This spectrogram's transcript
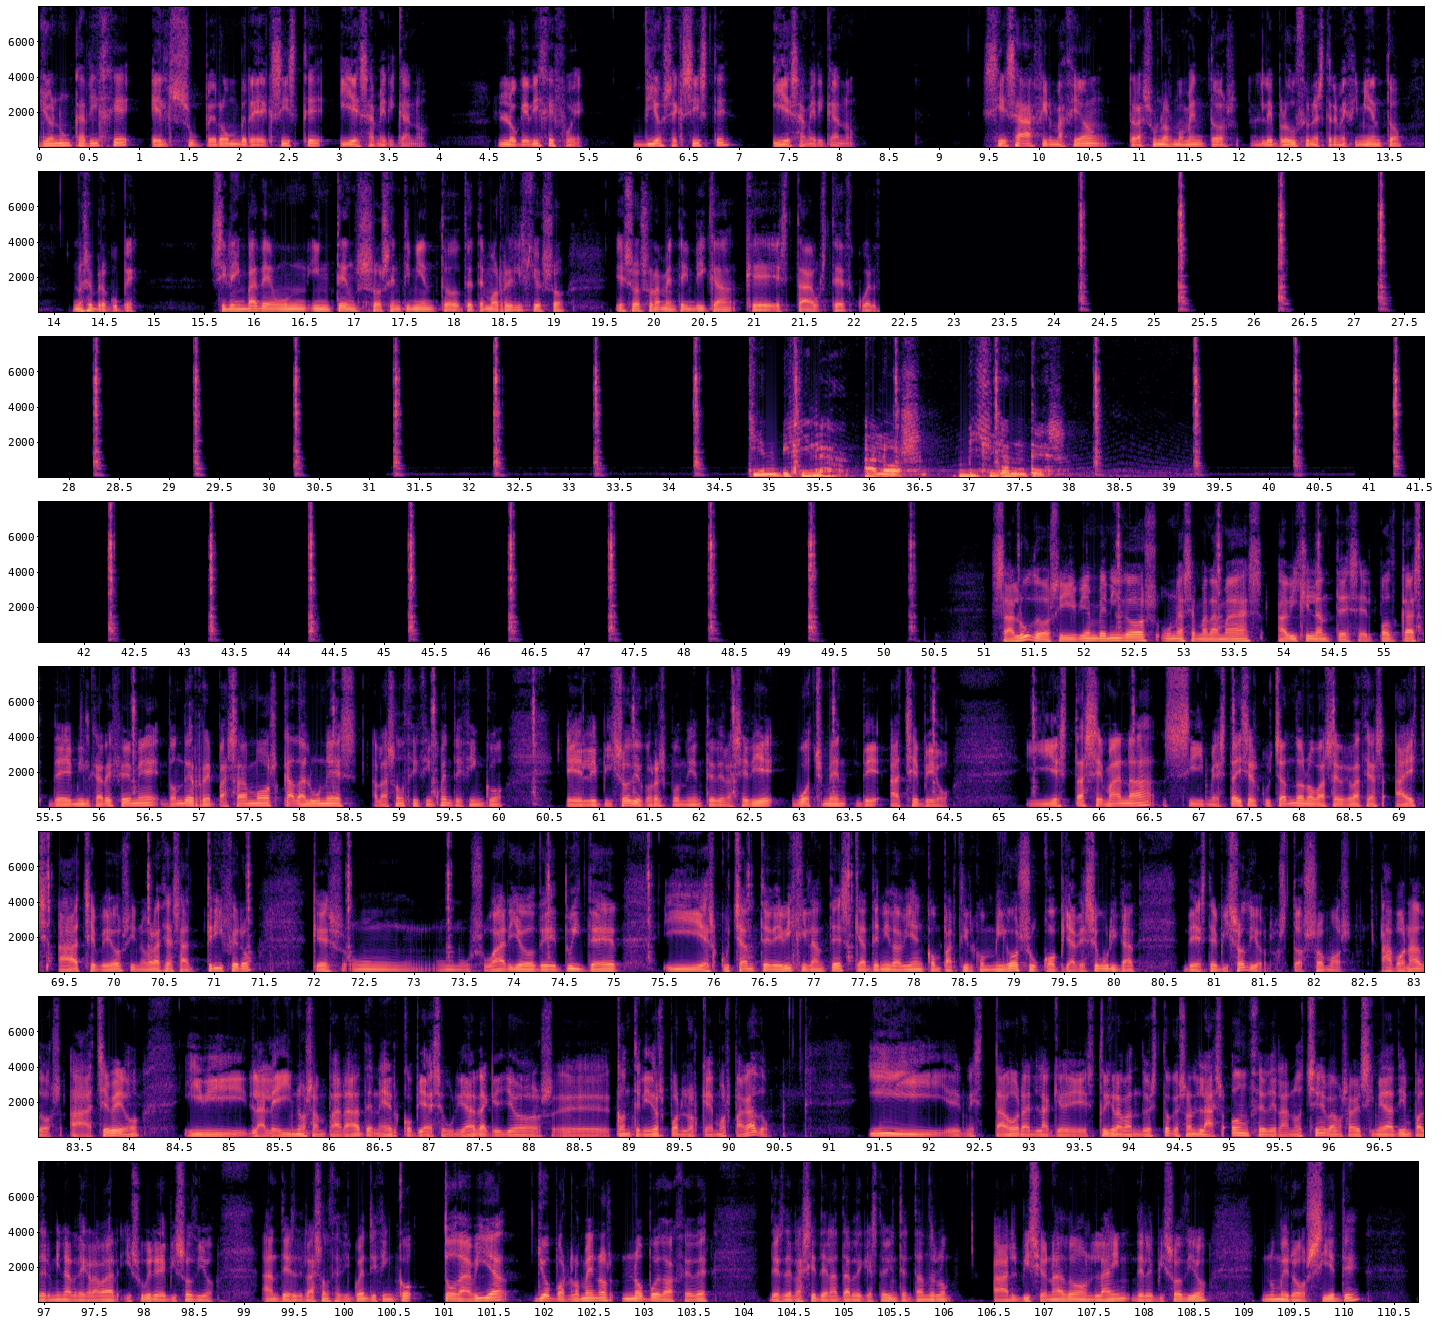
Yo nunca dije el superhombre existe y es americano. Lo que dije fue Dios existe y es americano. Si esa afirmación, tras unos momentos, le produce un estremecimiento, no se preocupe. Si le invade un intenso sentimiento de temor religioso, eso solamente indica que está usted cuerdo. ¿Quién vigila a los vigilantes? Saludos y bienvenidos una semana más a Vigilantes, el podcast de Emilcar FM, donde repasamos cada lunes a las 11 y 55 el episodio correspondiente de la serie Watchmen de HBO. Y esta semana, si me estáis escuchando, no va a ser gracias a HBO, sino gracias a Trífero, que es un, un, usuario de Twitter y escuchante de Vigilantes que ha tenido a bien compartir conmigo su copia de seguridad de este episodio. Los dos somos abonados a HBO y la ley nos ampara a tener copia de seguridad de aquellos eh, contenidos por los que hemos pagado. Y en esta hora en la que estoy grabando esto, que son las 11 de la noche, vamos a ver si me da tiempo a terminar de grabar y subir el episodio antes de las 11.55, todavía yo por lo menos no puedo acceder desde las 7 de la tarde que estoy intentándolo al visionado online del episodio número 7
